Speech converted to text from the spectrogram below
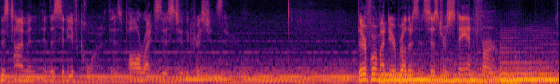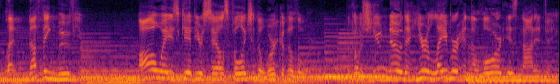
this time in, in the city of Corinth, as Paul writes this to the Christians there. Therefore, my dear brothers and sisters, stand firm. Let nothing move you. Always give yourselves fully to the work of the Lord, because you know that your labor in the Lord is not in vain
